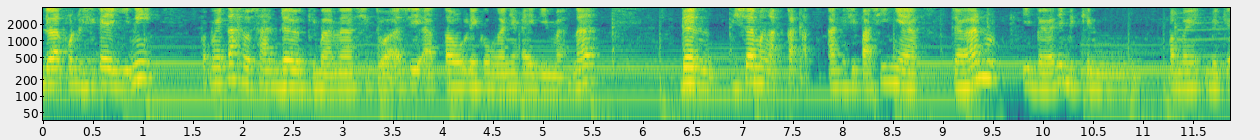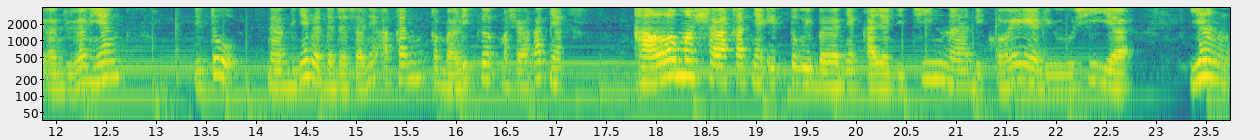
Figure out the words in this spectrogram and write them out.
dalam kondisi kayak gini pemerintah harus sadar gimana situasi atau lingkungannya kayak gimana dan bisa mengantisipasinya. Jangan ibaratnya bikin bikin anjuran yang itu nantinya pada dasarnya akan kembali ke masyarakatnya. Kalau masyarakatnya itu ibaratnya kayak di Cina di Korea di Rusia yang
